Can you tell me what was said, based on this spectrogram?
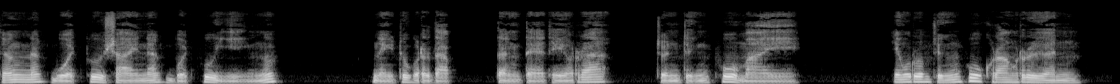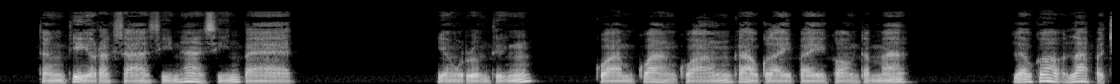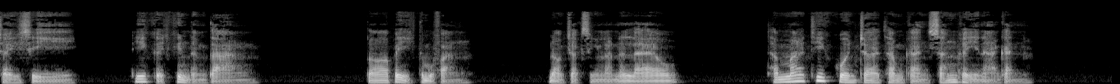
ทั้งนักบวชผู้ชายนักบวชผู้หญิง ในทุกระดับตั้งแต่เทระจนถึงผู้ใหม่ ยังรวมถึงผู้ครองเรือน ทั้งที่รักษาศีลห้าศีลแปดยังรวมถึง ความกว้างขวางก้าวไกลไปของธรรมะ แล้วก็ลาบปัจจัยสีที่เกิดขึ้นต่างๆ ต่อไปอีกตั้งฟัง นอกจากสิ่งเหล่านั้นแล้ว ธรรมะที่ควรจะทำการสังคยนากัน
